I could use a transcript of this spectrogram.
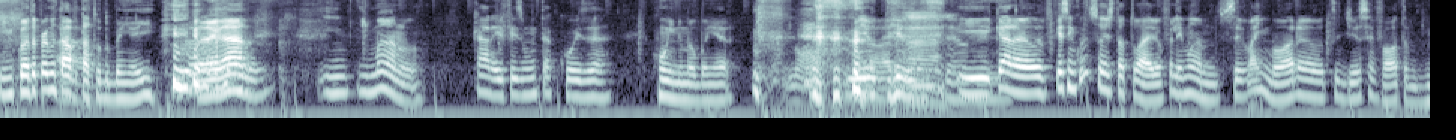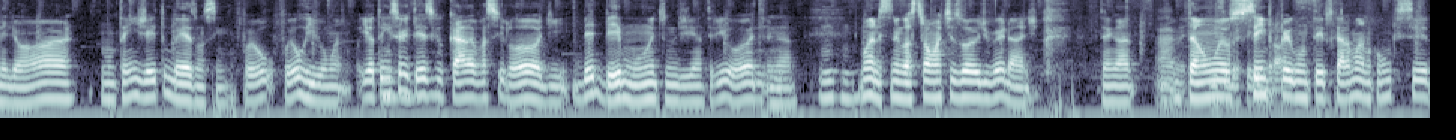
Enquanto eu perguntava, tá tudo bem aí? Tá ligado? E, e, mano, cara, ele fez muita coisa ruim no meu banheiro. Nossa. Meu Deus do céu. E, cara, eu fiquei sem condições de tatuar. Eu falei, mano, você vai embora, outro dia você volta melhor. Não tem jeito mesmo, assim. Foi, foi horrível, mano. E eu tenho certeza que o cara vacilou de beber muito no dia anterior, tá ligado? Uhum. Mano, esse negócio traumatizou eu de verdade. Tá ligado? Ah, então isso eu sempre drogas. perguntei pros caras, mano, como que você.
